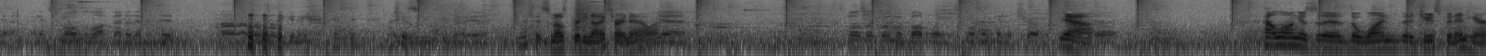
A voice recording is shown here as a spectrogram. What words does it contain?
Yeah, and it smells a lot better than it did at the beginning. like a week ago, yeah. it smells pretty nice right now. Yeah. It smells like when we're bottling. It smells like in the truck. Yeah. How long has the the wine, the juice been in here?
